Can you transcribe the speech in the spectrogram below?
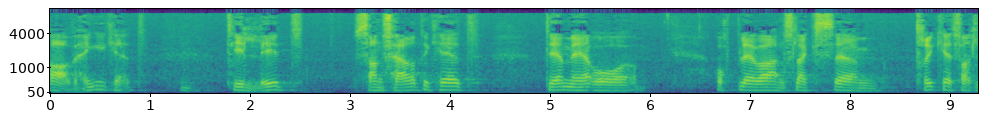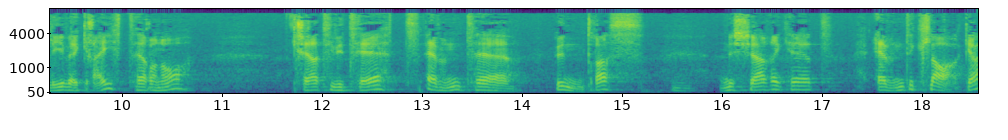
avhengighet, tillit, sannferdighet. Det med å oppleve en slags um, trygghet for at livet er greit her og nå. Kreativitet, evnen til undres, nysgjerrighet, evnen til å klage.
